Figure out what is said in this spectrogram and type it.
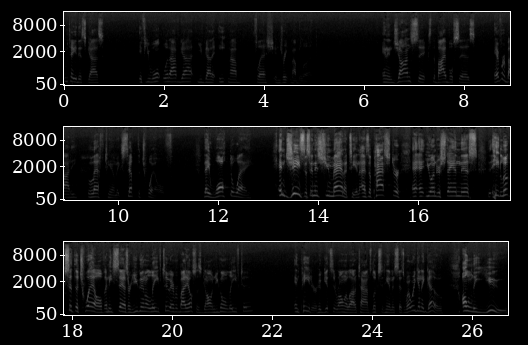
Let me tell you this, guys if you want what I've got, you've got to eat my flesh and drink my blood. And in John 6, the Bible says, everybody left him except the 12. They walked away. And Jesus, in his humanity, and as a pastor, you understand this, he looks at the 12 and he says, Are you going to leave too? Everybody else is gone. You going to leave too? And Peter, who gets it wrong a lot of times, looks at him and says, Where are we going to go? Only you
